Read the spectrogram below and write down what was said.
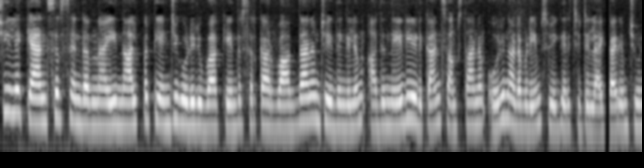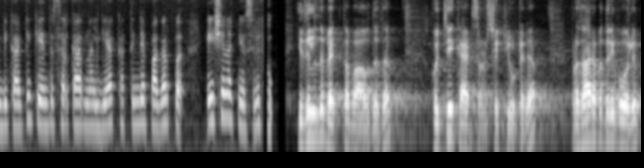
കൊച്ചിയിലെ ക്യാൻസർ സെന്ററിനായി നാൽപ്പത്തിയഞ്ച് കോടി രൂപ കേന്ദ്ര സർക്കാർ വാഗ്ദാനം ചെയ്തെങ്കിലും അത് നേടിയെടുക്കാൻ സംസ്ഥാനം ഒരു നടപടിയും സ്വീകരിച്ചിട്ടില്ല. ഇക്കാര്യം ചൂണ്ടിക്കാട്ടി കേന്ദ്ര സർക്കാർ നൽകിയ കത്തിന്റെ പകർപ്പ് ഏഷ്യാനെറ്റ് ന്യൂസിന് ഇതിൽ നിന്ന് വ്യക്തമാവുന്നത് കൊച്ചി ക്യാൻസർ ഇൻസ്റ്റിറ്റ്യൂട്ടിന് പ്രധാനമന്ത്രി പോലും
